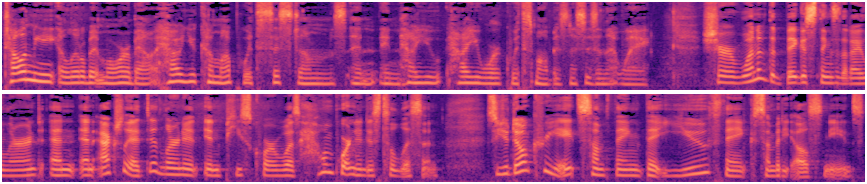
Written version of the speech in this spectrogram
tell me a little bit more about how you come up with systems and and how you how you work with small businesses in that way. Sure. One of the biggest things that I learned, and, and actually I did learn it in Peace Corps, was how important it is to listen. So you don't create something that you think somebody else needs.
